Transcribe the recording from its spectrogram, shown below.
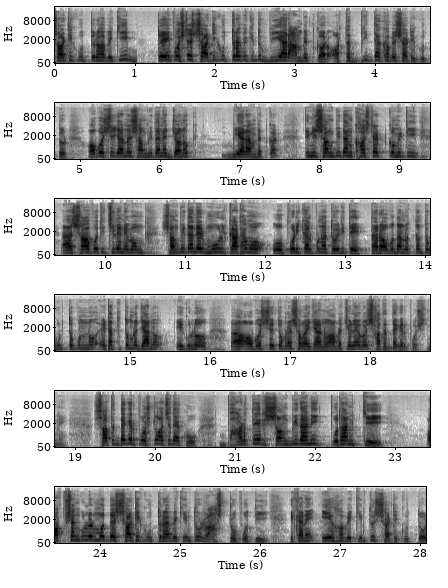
সঠিক উত্তর হবে কি? তো এই প্রশ্নের সঠিক উত্তর হবে কিন্তু বি আর আম্বেদকর, অর্থাৎ বিদ্যাক হবে সঠিক উত্তর। অবশ্যই জানো, সংবিধানের জনক বি আর আম্বেদকর। তিনি সংবিধান খসড়া কমিটি সভাপতি ছিলেন এবং সংবিধানের মূল কাঠামো ও পরিকল্পনা তৈরিতে তার অবদান অত্যন্ত গুরুত্বপূর্ণ। এটা তো তোমরা জানো, এগুলো অবশ্যই তোমরা সবাই জানো। আমরা চলে যাব সাতের দাগের প্রশ্নে। সাতের দাগের প্রশ্ন আছে, দেখো, ভারতের সাংবিধানিক প্রধান কে? অপশানগুলোর মধ্যে সঠিক উত্তর হবে কিন্তু রাষ্ট্রপতি। এখানে এ হবে কিন্তু সঠিক উত্তর।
